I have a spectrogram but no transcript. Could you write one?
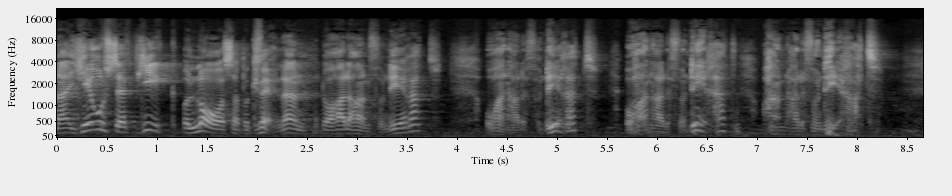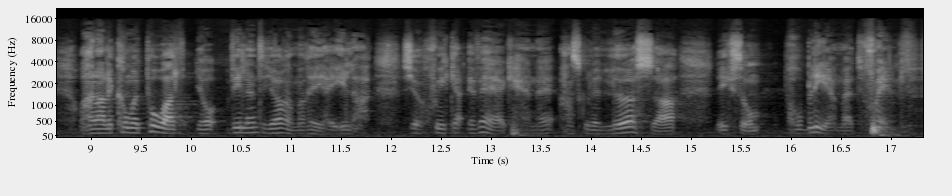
När Josef gick och la sig på kvällen, då hade han funderat och han hade funderat och han hade funderat och han hade funderat. Och han hade kommit på att jag ville inte göra Maria illa, så jag skickade iväg henne. Han skulle lösa liksom, problemet själv.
